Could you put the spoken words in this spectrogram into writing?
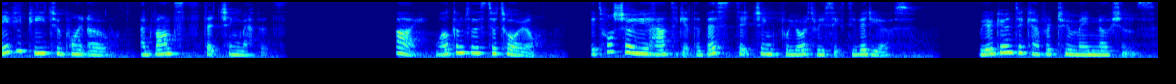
AVP 2.0 Advanced Stitching Methods Hi, welcome to this tutorial. It will show you how to get the best stitching for your 360 videos. We are going to cover two main notions,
